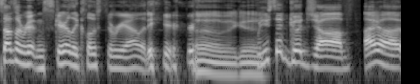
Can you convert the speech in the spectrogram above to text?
It sounds like we're getting scarily close to reality here. Oh my god! When you said good job, I uh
